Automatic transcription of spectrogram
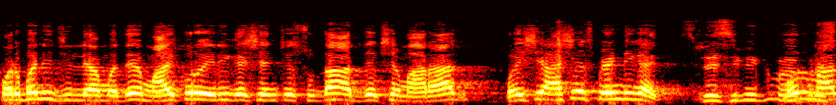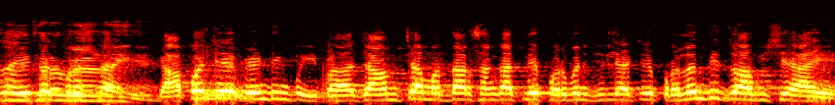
परभणी जिल्ह्यामध्ये मायक्रो इरिगेशनचे सुद्धा अध्यक्ष महाराज पैसे असेच पेंडिंग आहेत. स्पेसिफिक म्हणून माझा एकच प्रश्न आहे की आपण जे पेंडिंग जे आमच्या मतदारसंघातले परभणी जिल्ह्याचे प्रलंबित जो विषय आहे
